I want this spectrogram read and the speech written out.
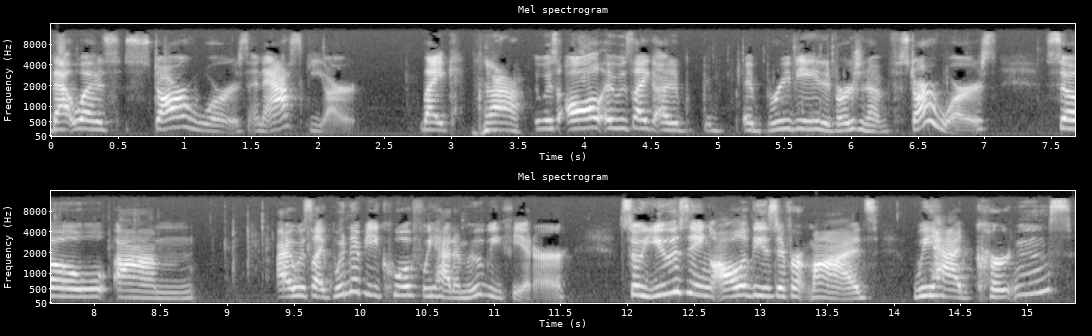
that was Star Wars and ASCII art, like it was all it was like a abbreviated version of Star Wars. So um, I was like, wouldn't it be cool if we had a movie theater? So using all of these different mods, we had curtains.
